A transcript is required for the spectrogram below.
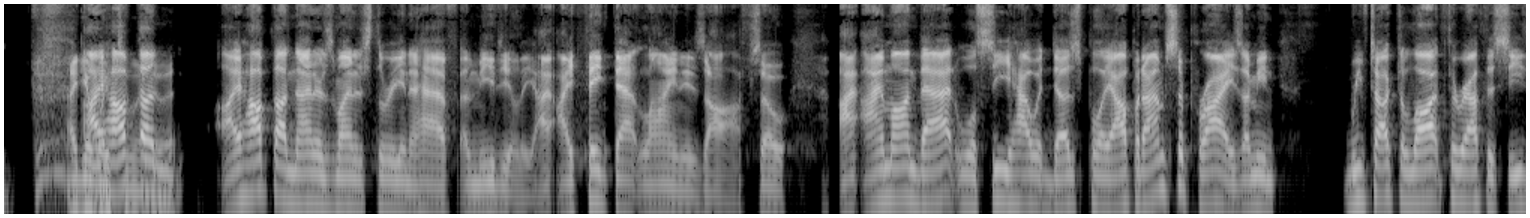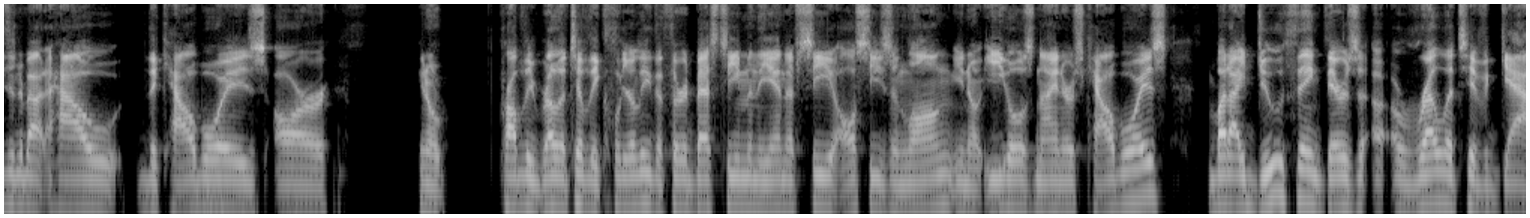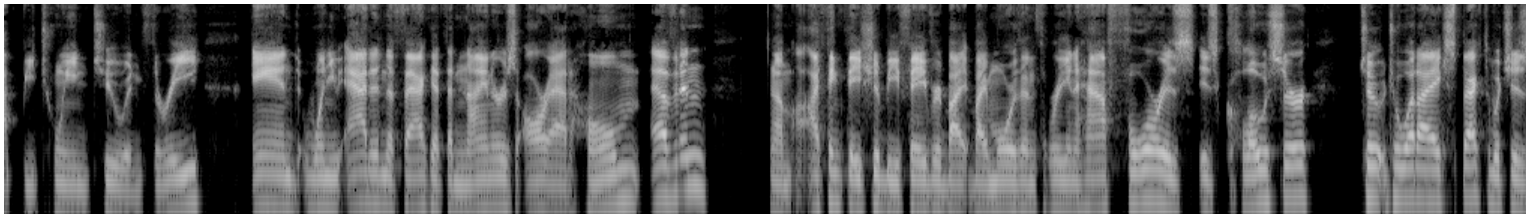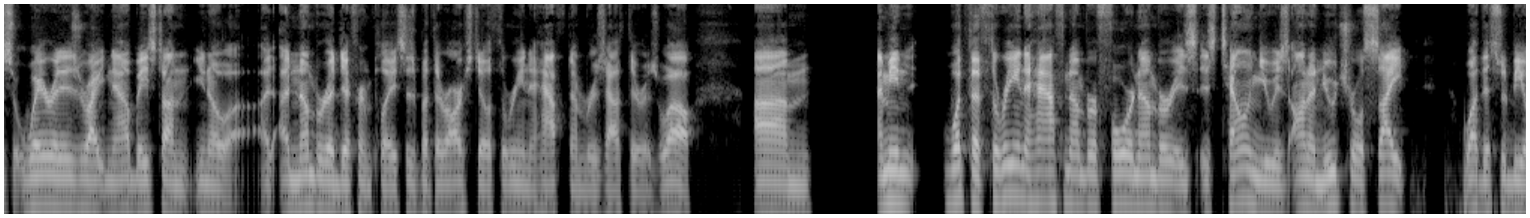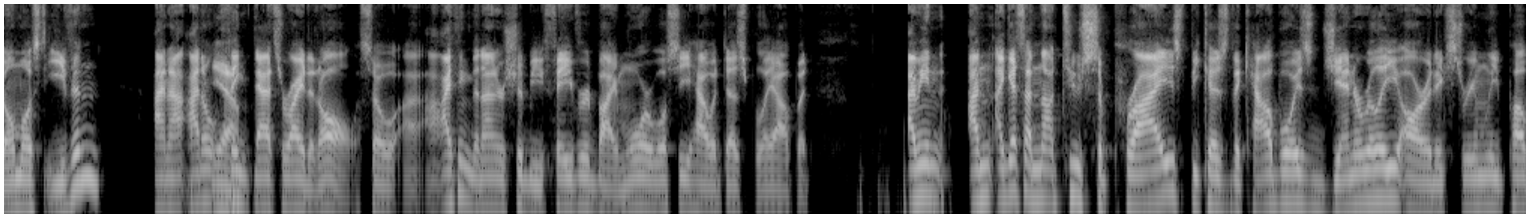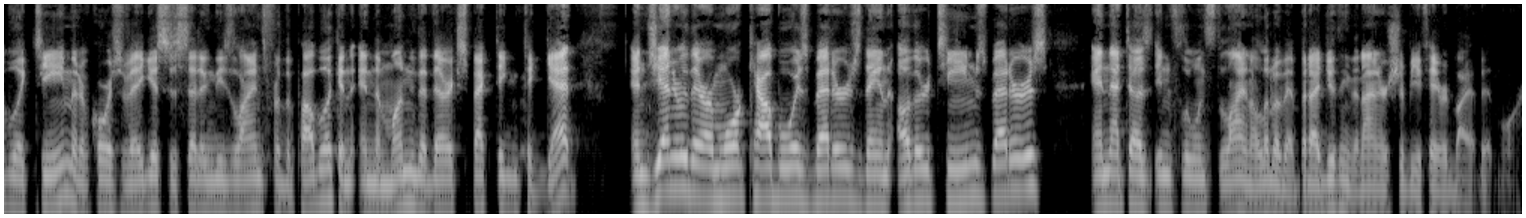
I get way I hopped too into on, it. I hopped on Niners minus three and a half immediately. I, I think that line is off. So I, I'm on that. We'll see how it does play out, but I'm surprised. I mean, we've talked a lot throughout the season about how the Cowboys are, you know, probably relatively clearly the third best team in the NFC all season long, you know, Eagles, Niners, Cowboys. But I do think there's a, a relative gap between two and three. And when you add in the fact that the Niners are at home, Evan, Um, I think they should be favored by by more than three and a half. Four is is closer to to what I expect, which is where it is right now, based on you know a, a number of different places. But there are still three and a half numbers out there as well. Um, I mean, what the three and a half number, four number is is telling you is on a neutral site. What this would be almost even. And I, I don't yeah. think that's right at all. So I, I think the Niners should be favored by more. We'll see how it does play out. But I mean, I'm, I guess I'm not too surprised because the Cowboys generally are an extremely public team. And of course, Vegas is setting these lines for the public and, and the money that they're expecting to get. And generally, there are more Cowboys betters than other teams betters. And that does influence the line a little bit. But I do think the Niners should be favored by a bit more.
